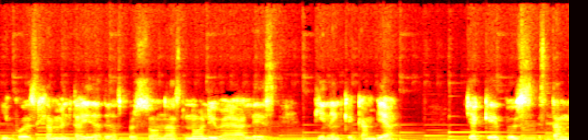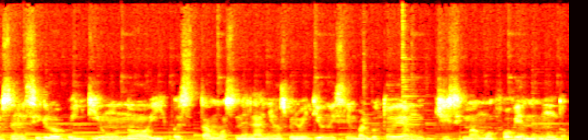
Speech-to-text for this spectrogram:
Y pues la mentalidad de las personas no liberales tienen que cambiar ya que pues estamos en el siglo XXI y pues estamos en el año 2021 y sin embargo todavía hay muchísima homofobia en el mundo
